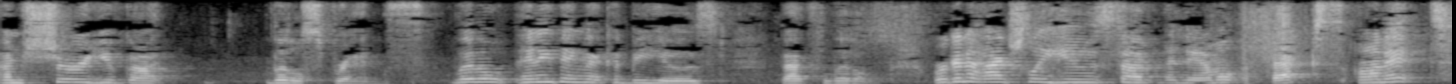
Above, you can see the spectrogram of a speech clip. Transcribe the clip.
I'm sure you've got little sprigs. Little, anything that could be used, that's little. We're gonna actually use some enamel effects on it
